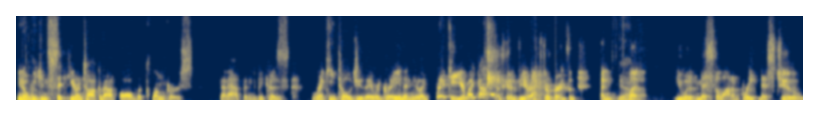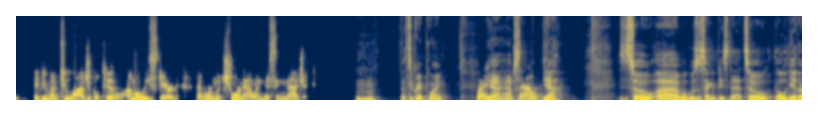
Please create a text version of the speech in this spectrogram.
You know, we can sit here and talk about all the clunkers that happened because Ricky told you they were great, and you're like, Ricky, you're my guy. Let's get a beer afterwards. And and yeah. but you would have missed a lot of greatness too if you went too logical too. I'm always scared that we're mature now and missing magic. Mm-hmm. That's a great point. Right? Yeah, absolutely. Yeah. So, uh, what was the second piece of that? So, oh, the other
